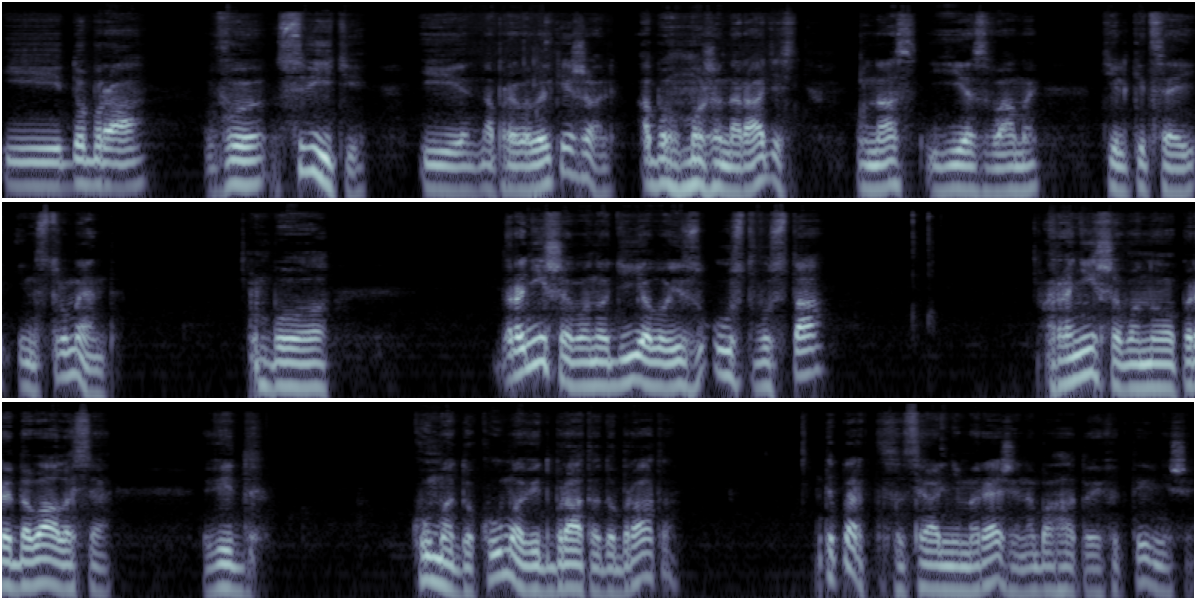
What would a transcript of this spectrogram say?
і добра в світі. І на превеликий жаль, або може на радість, у нас є з вами тільки цей інструмент. Бо раніше воно діяло із уст в уста, раніше воно передавалося від кума до кума, від брата до брата. Тепер соціальні мережі набагато ефективніші,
